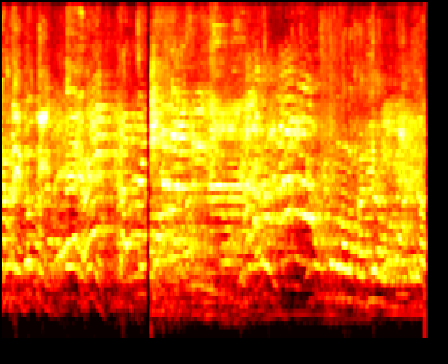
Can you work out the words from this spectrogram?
Putih, putih. Kita menolak hadiah, menolak hadiah.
